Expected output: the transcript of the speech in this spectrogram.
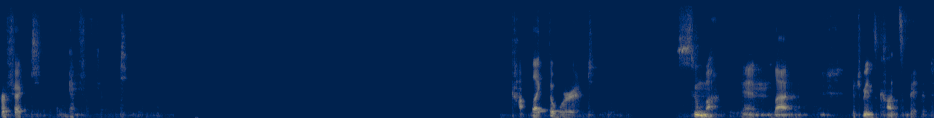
perfect, and fulfilled. Like the word summa in Latin, which means consummated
